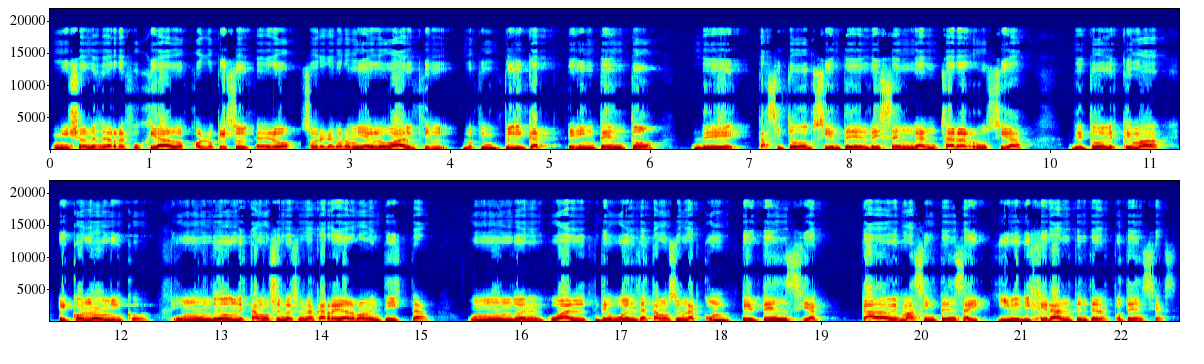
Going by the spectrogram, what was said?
millones de refugiados, con lo que eso generó sobre la economía global, que lo que implica el intento de casi todo Occidente de desenganchar a Rusia de todo el esquema económico, un mundo donde estamos yendo hacia una carrera armamentista, un mundo en el cual de vuelta estamos en una competencia cada vez más intensa y, beligerante entre las potencias.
